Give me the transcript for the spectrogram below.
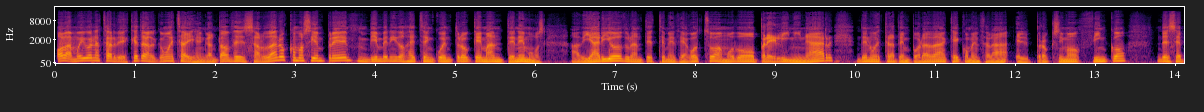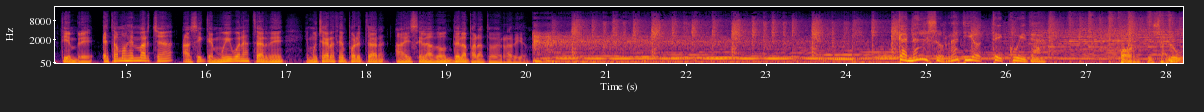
Hola, muy buenas tardes. ¿Qué tal? ¿Cómo estáis? Encantados de saludaros como siempre. Bienvenidos a este encuentro que mantenemos a diario durante este mes de agosto a modo preliminar de nuestra temporada que comenzará el próximo 5 de septiembre. Estamos en marcha, así que muy buenas tardes y muchas gracias por estar a ese lado del aparato de radio. Canal Sur Radio te cuida. Por tu salud.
